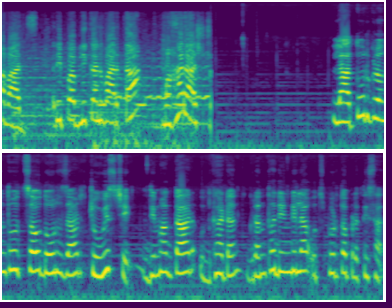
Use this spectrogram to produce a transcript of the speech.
आवाज. रिपब्लिकन वार्ता महाराष्ट्र. लातूर ग्रंथोत्सव दोन हजार चोवीसचे दिमागदार उद्घाटन ग्रंथदिंडीला उत्स्फूर्त प्रतिसाद.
